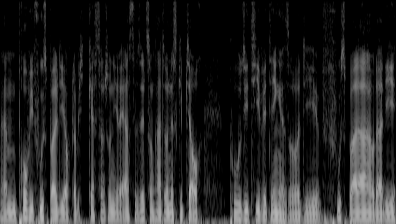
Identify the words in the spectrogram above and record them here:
ähm, Profifußball, die auch, glaube ich, gestern schon ihre erste Sitzung hatte. Und es gibt ja auch positive Dinge. So die Fußballer oder die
